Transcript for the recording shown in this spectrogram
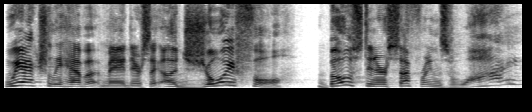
We actually have a, may I dare say, a joyful boast in our sufferings. Why?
